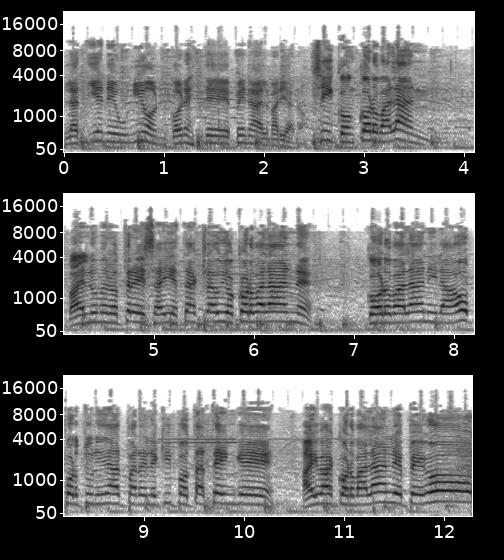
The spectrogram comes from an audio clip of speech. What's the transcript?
la tiene Unión con este penal, Mariano. Sí, con Corbalán. Va el número 3, ahí está Claudio Corbalán. Corbalán y la oportunidad para el equipo Tatengue. Ahí va Corbalán, le pegó.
